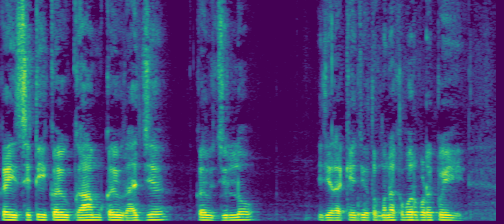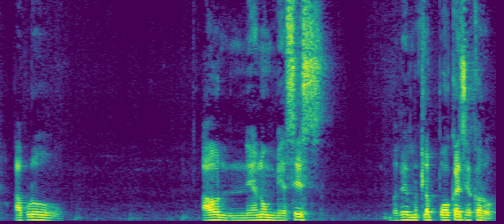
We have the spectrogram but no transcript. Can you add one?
કઈ સિટી કયું ગામ, કયું રાજ્ય, કયું જિલ્લો, એ જરા કહેજો. તો મને ખબર પડે કોઈ આપણો આવો નાનો મેસેજ બધે મતલબ પહોંચે છે ખરો.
